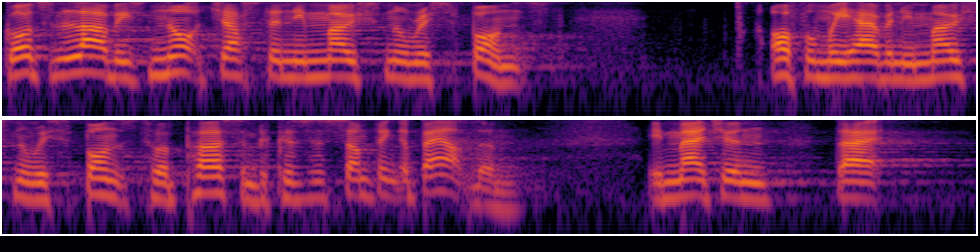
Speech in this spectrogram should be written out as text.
God's love is not just an emotional response. Often we have an emotional response to a person because there's something about them. Imagine that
